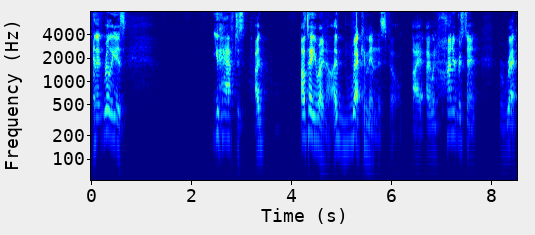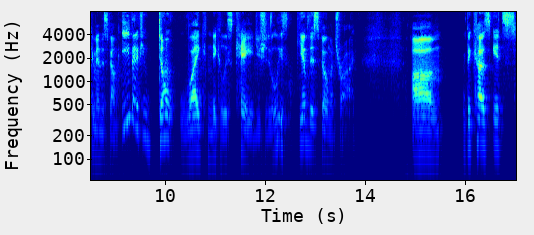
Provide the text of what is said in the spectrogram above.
And it really is you have to i i'll tell you right now i recommend this film. I i 100% recommend this film. Even if you don't like Nicolas Cage you should at least give this film a try. Um because it's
